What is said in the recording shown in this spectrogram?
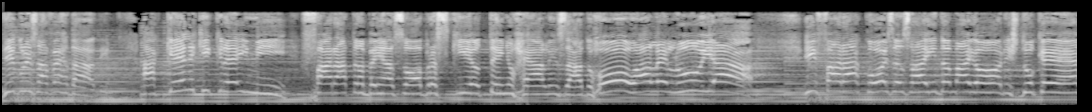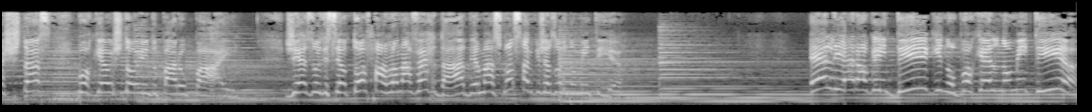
Digo-lhes a verdade: aquele que crê em mim fará também as obras que eu tenho realizado. Oh, aleluia! e fará coisas ainda maiores do que estas, porque eu estou indo para o Pai. Jesus disse: Eu estou falando a verdade. Mas quando sabe que Jesus não mentia? Ele era alguém digno, porque ele não mentia.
